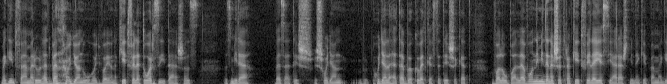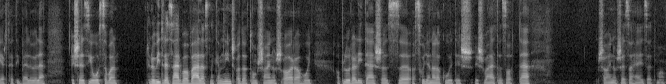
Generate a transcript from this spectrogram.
megint felmerülhet benne a gyanú, hogy vajon a kétféle torzítás az, az mire vezet, és, és hogyan, hogyan lehet ebből következtetéseket valóban levonni. Minden esetre a kétféle észjárást mindenképpen megértheti belőle, és ez jó, szóval rövidre zárva a válasz, nekem nincs adatom sajnos arra, hogy a pluralitás az, az hogyan alakult és, és változott-e sajnos ez a helyzet ma.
